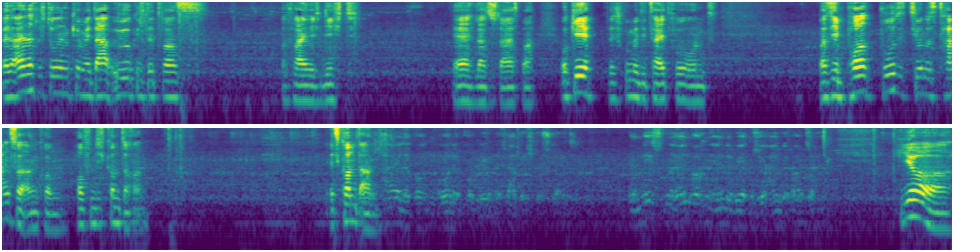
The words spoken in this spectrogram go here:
Bei den Einrichtungen können wir da irgendetwas. Wahrscheinlich nicht. Ja, lasse ich da erstmal. Okay, dann spulen wir die Zeit vor und. Was die Position des Tanks soll ankommen. Hoffentlich kommt doch an. Es kommt an. Ja.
